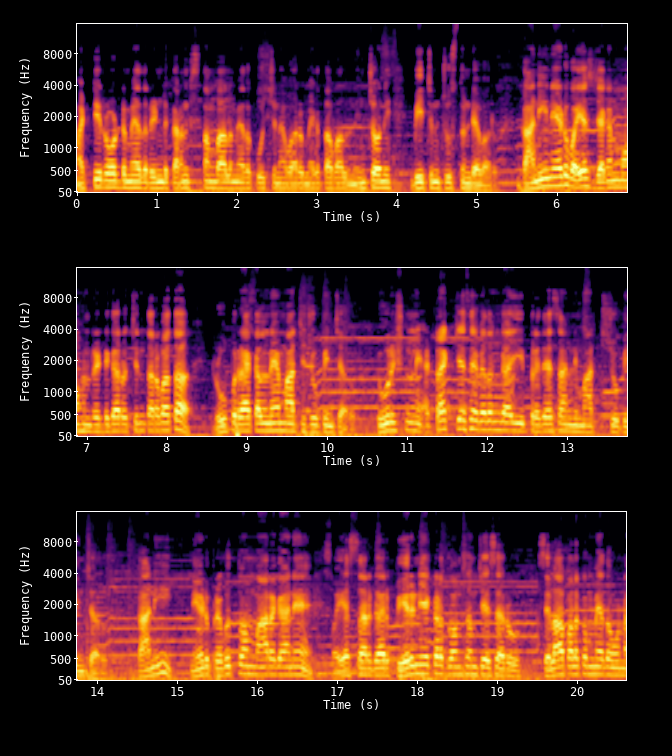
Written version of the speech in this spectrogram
మట్టి రోడ్డు మీద రెండు కరెంట్ స్తంభాల మీద కూర్చునేవారు మిగతా వాళ్ళు నించొని బీచ్ను చూస్తుండేవారు. కానీ నేడు వైఎస్ జగన్మోహన్ రెడ్డి గారు వచ్చిన తర్వాత రూపురేఖలనే మార్చి చూపించారు. టూరిస్టుల్ని అట్రాక్ట్ చేసే విధంగా ఈ ప్రదేశాన్ని మార్చి చూపించారు. కానీ నేడు ప్రభుత్వం మారగానే వైఎస్ఆర్ గారి పేరుని ఎక్కడ ధ్వంసం చేశారు? శిలాఫలకం మీద ఉన్న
